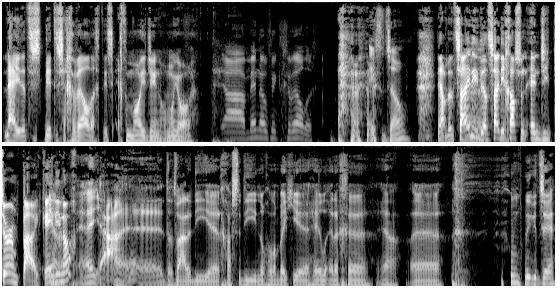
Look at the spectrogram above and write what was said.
Nee, dat is, dit is echt geweldig. Dit is echt een mooie jingle, moet je horen. Ja, Menno vind ik geweldig. Is het zo? Ja, dat zei, die, dat zei die gast van NG Turnpike. Ken je ja, die nog? Uh, ja, dat waren die uh, gasten die nogal een beetje heel erg, ja, hoe moet ik het zeggen,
